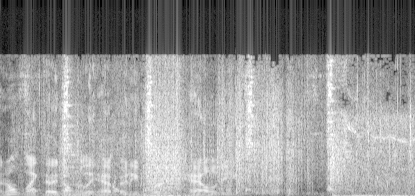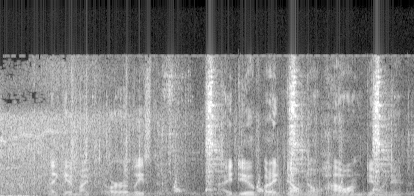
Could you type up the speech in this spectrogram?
I don't like that I don't really have any verticality. Like in my, or at least I do, but I don't know how I'm doing it.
